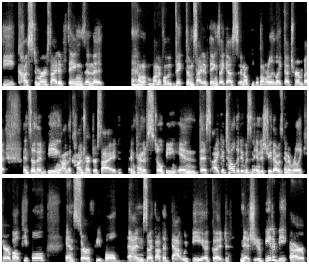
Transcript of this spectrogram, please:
the customer side of things and the I don't want to call them victim side of things, I guess. I know people don't really like that term, but and so then being on the contractor side and kind of still being in this, I could tell that it was an industry that was going to really care about people and serve people. And so I thought that that would be a good niche. B2B or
